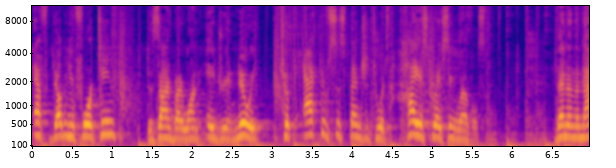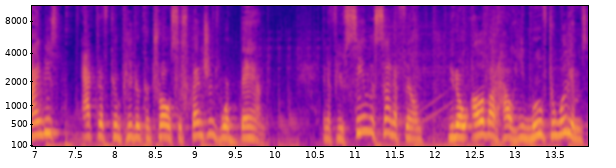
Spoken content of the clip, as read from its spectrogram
FW14, designed by one Adrian Newey, took active suspension to its highest racing levels. Then in the 90s, active computer control suspensions were banned. And if you've seen the Senna film, you know all about how he moved to Williams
